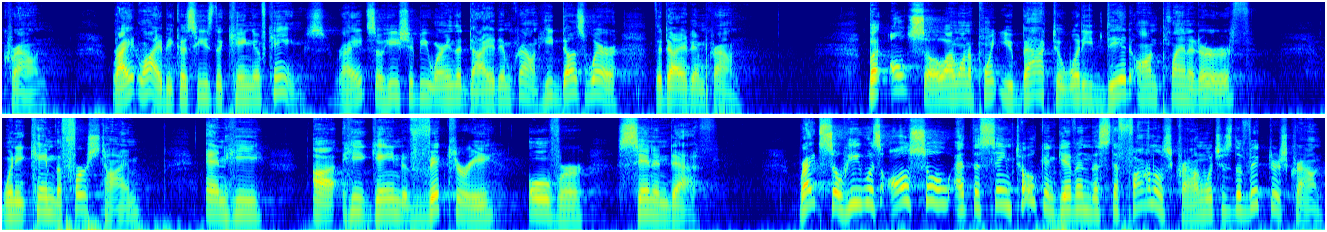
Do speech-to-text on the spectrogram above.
crown right? Why? Because he's the King of Kings, right? So he should be wearing the diadem crown. He does wear the diadem crown. But also, I want to point you back to what he did on planet Earth when he came the first time and he, uh, he gained victory over sin and death right? So he was also, at the same token, given the Stephanos crown, which is the victor's crown.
